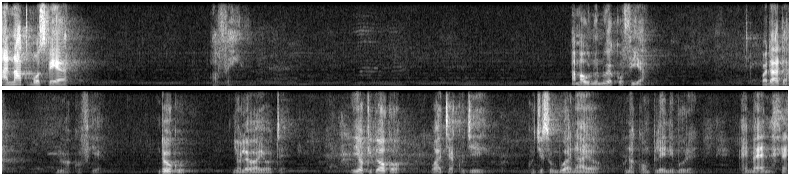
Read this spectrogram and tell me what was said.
an atmosphere of faith. Ama ununue kofia. Wadada, nunua kofia. Ndugu, nyolewa yote. Hiyo kidogo wacha kuji, kujisumbua nayo una complain bure. Amen.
